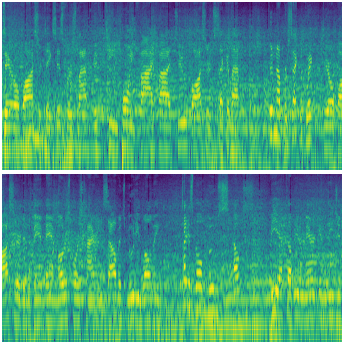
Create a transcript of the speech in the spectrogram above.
Daryl Bossert takes his first lap, 15.552. Bossert second lap, good enough for second quick. Daryl Bossert in the Bam Bam Motorsports, Tyron Salvage, Moody Welding, Titusville Moose, Elks, VFW, American Legion,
